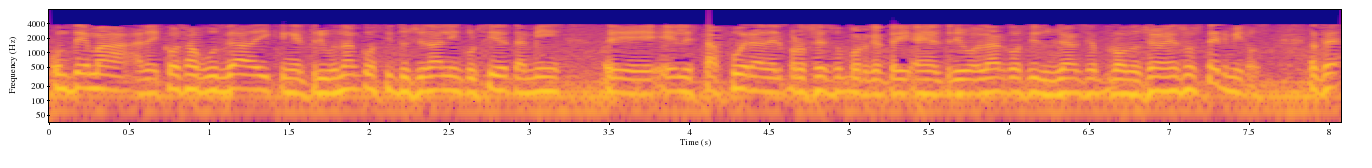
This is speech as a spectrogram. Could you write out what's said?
un tema de cosa juzgada y que en el Tribunal Constitucional inclusive también eh, él está fuera del proceso porque en el Tribunal Constitucional se pronunció en esos términos. O sea,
